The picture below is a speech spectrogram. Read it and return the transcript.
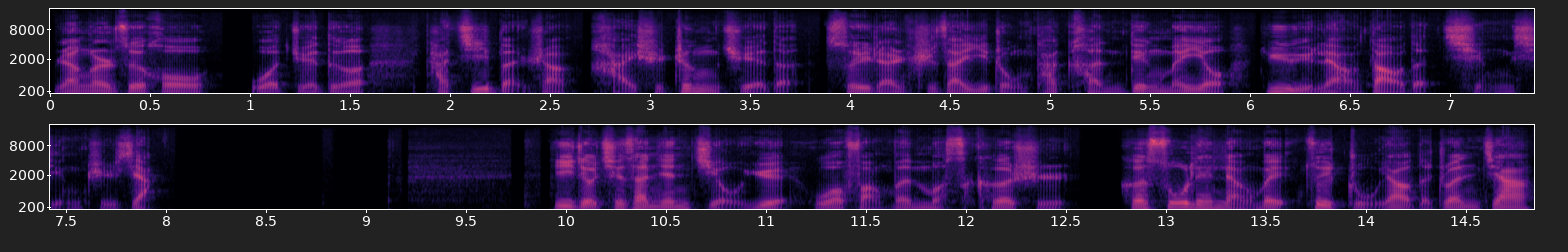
然而最后，我觉得他基本上还是正确的，虽然是在一种他肯定没有预料到的情形之下。一九七三年九月，我访问莫斯科时，和苏联两位最主要的专家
